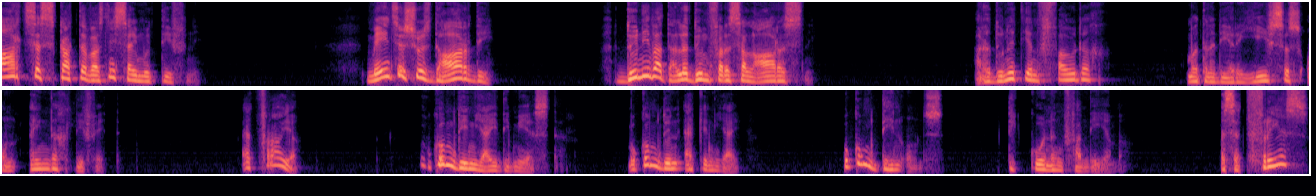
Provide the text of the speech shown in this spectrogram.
Aardse skatte was nie sy motief nie. Mense soos daardie doen nie wat hulle doen vir 'n salaris nie. Hulle doen dit eenvoudig omdat hulle die Here Jesus oneindig liefhet. Ek vra jou, hoekom dien jy die meester? Hoekom doen ek en jy? Hoekom dien ons die koning van die hemel? Is dit vrees?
